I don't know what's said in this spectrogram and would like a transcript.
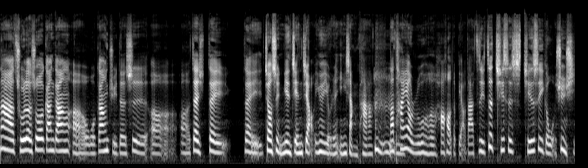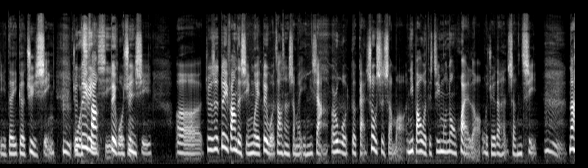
那除了说刚刚呃，我刚刚举的是呃呃，在在在教室里面尖叫，因为有人影响他，嗯嗯嗯，那他要如何好好的表达自己？这其实其实是一个我讯息的一个句型，嗯，就对方对我讯息。呃，就是对方的行为对我造成什么影响，而我的感受是什么？你把我的积木弄坏了，我觉得很生气。嗯，那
